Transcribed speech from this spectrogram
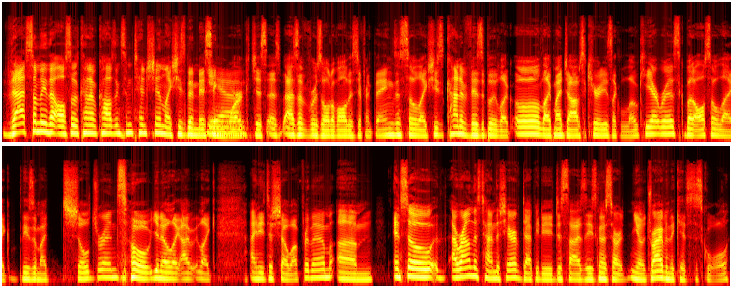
that's something that also is kind of causing some tension. Like she's been missing Yeah. work just as as a result of all these different things. And so like she's kind of visibly like, oh, like my job security is like low key at risk, but also like these are my children. So, you know, like I like I need to show up for them. Um and so around this time the sheriff deputy decides he's gonna start, you know, driving the kids to school.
